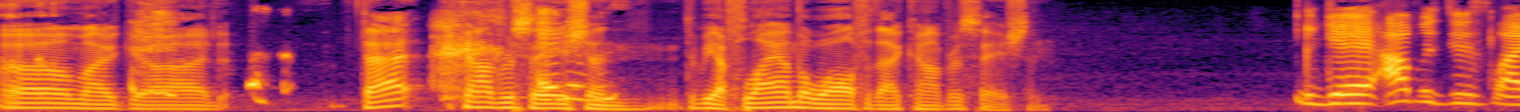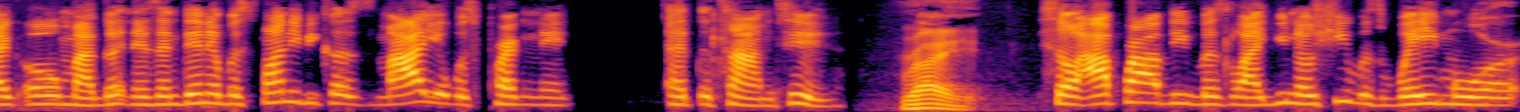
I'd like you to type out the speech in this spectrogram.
oh my god, that conversation was, to be a fly on the wall for that conversation. Yeah, I was just like, oh my goodness, and then it was funny because Maya was pregnant at the time too. Right. So I probably was like, you know, she was way more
